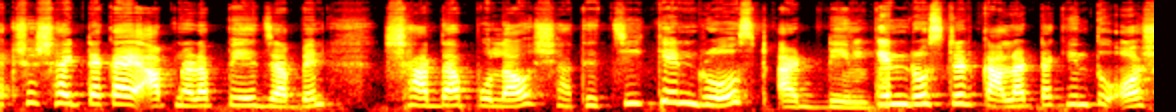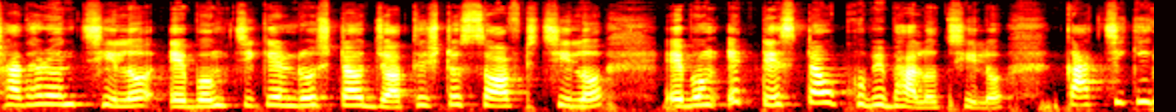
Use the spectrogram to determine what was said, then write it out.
একশো ষাট টাকায় আপনারা পেয়ে যাবেন সাদা পোলাও সাথে চিকেন রোস্ট আর ডিম। চিকেন রোস্টের কালারটা কিন্তু অসাধারণ ছিল এবং চিকেন রোস্টটাও যথেষ্ট সফট ছিল এবং এর টেস্টটাও খুবই ভালো ছিল। কাচ্চি কিং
